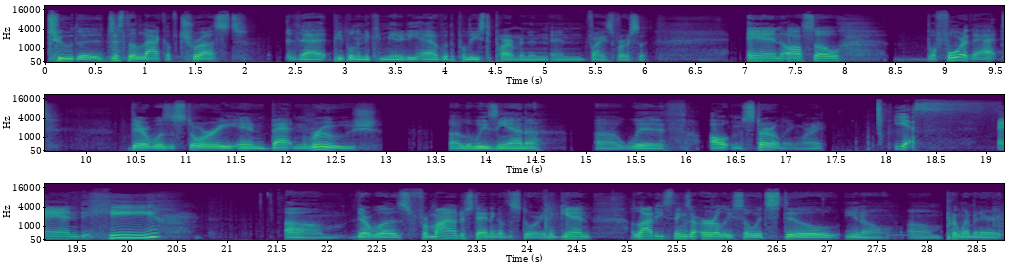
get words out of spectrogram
to the just the lack of trust that people in the community have with the police department and, and vice versa. And also, before that, there was a story in Baton Rouge, uh, Louisiana, uh, with Alton Sterling, right? Yes. And he, um, there was, from my understanding of the story, and again, a lot of these things are early, so it's still, you know, um, preliminary.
